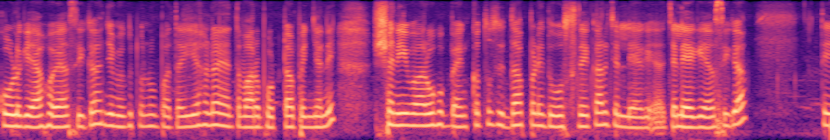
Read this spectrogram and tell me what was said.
ਕੋਲ ਗਿਆ ਹੋਇਆ ਸੀਗਾ, ਜਿਵੇਂ ਕਿ ਤੁਹਾਨੂੰ ਪਤਾ ਹੀ ਹੈ, ਹਨਾ, ਐਤਵਾਰ ਵੋਟਾਂ ਪਈਆਂ ਨੇ। ਸ਼ਨੀਵਾਰ ਉਹ ਬੈਂਕ ਤੋਂ ਸਿੱਧਾ ਆਪਣੇ ਦੋਸਤ ਦੇ ਘਰ ਚੱਲਿਆ ਗਿਆ, ਚਲਿਆ ਗਿਆ ਸੀਗਾ। ਤੇ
